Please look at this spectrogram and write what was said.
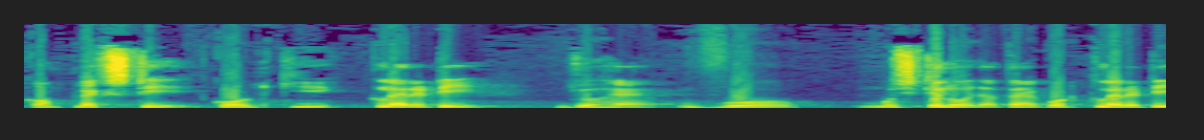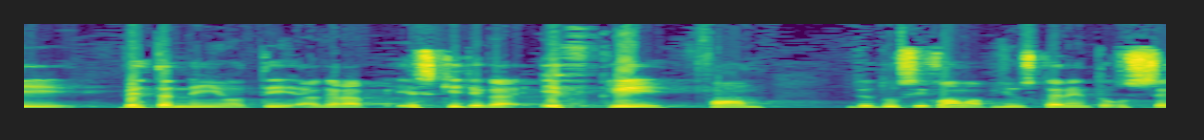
کمپلیکسٹی کوڈ کی کلیئرٹی جو ہے، وہ مشکل ہو جاتا ہے۔ کوڈ کلیئرٹی بہتر نہیں ہوتی۔ اگر آپ اس کی جگہ اف کی فارم جو دوسری فارم آپ یوز کریں تو اس سے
